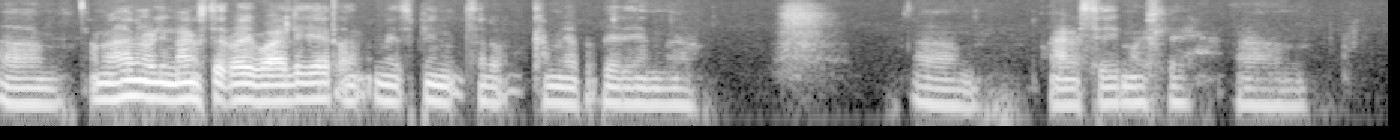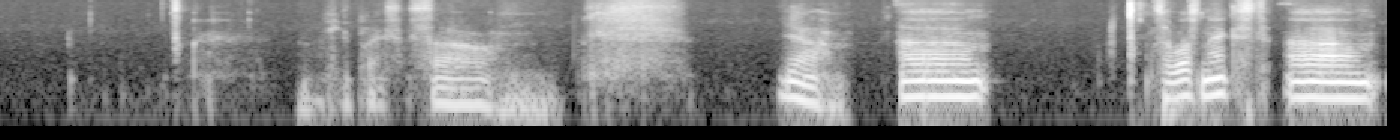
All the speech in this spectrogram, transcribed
um, I mean, I haven't really announced it very widely yet. I mean, it's been sort of coming up a bit in uh, um, IRC mostly, um, a few places. So, yeah. Um, so what's next? Um,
